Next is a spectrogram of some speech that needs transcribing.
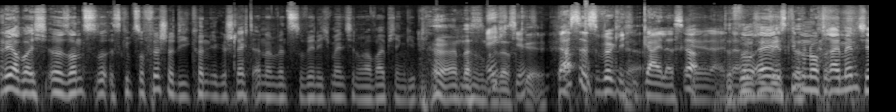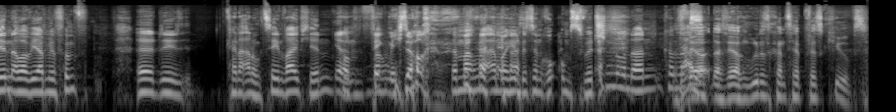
Nee, aber ich, äh, sonst, äh, es gibt so Fische, die können ihr Geschlecht ändern, wenn es zu wenig Männchen oder Weibchen gibt. Das ist ein guter Echt Skill. jetzt? Das ist wirklich ein geiler Skill, Ja. Alter. So, ey, es gibt nur noch drei Männchen, aber wir haben hier fünf, äh, die, keine Ahnung, zehn Weibchen. ja, dann Komm, fick mich doch. Dann machen wir einmal hier ein bisschen umswitchen und dann können wir Das wäre wär auch ein gutes Konzept fürs Cubes.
